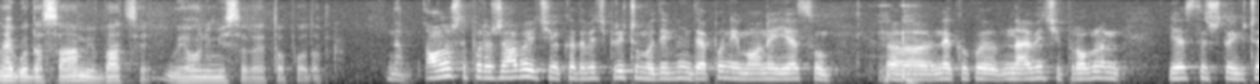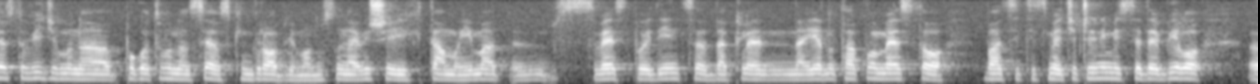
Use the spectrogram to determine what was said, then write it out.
nego da sami bace gdje oni misle da je to podobno. Da. Ono što je poražavajuće kada već pričamo o divljim deponijima, one jesu uh, nekako najveći problem jeste što ih često vidimo na, pogotovo na seoskim grobljima, odnosno najviše ih tamo ima e, svest pojedinca, dakle na jedno takvo mesto baciti smeće. Čini mi se da je bilo uh,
